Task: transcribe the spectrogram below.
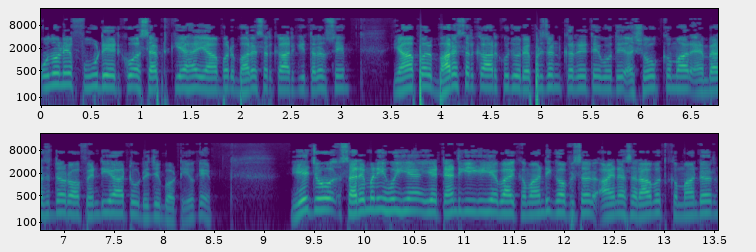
उन्होंने फ़ूड एड को एक्सेप्ट किया है यहाँ पर भारत सरकार की तरफ़ से। यहाँ पर भारत सरकार को जो रिप्रेजेंट कर रहे थे, वो थे Ashok Kumar ambassador of India to Djibouti okay ये जो सेरेमनी हुई है, ये अटेंड की गई है बाय कमांडिंग ऑफिसर आयना सरावत कमांडर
